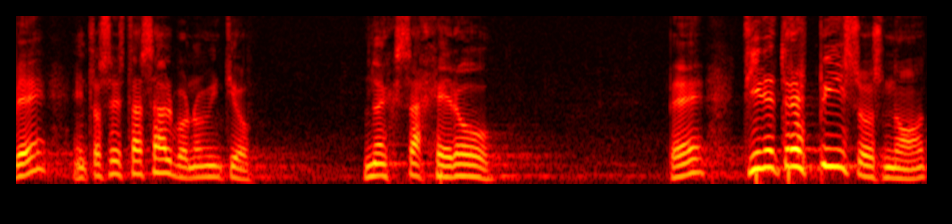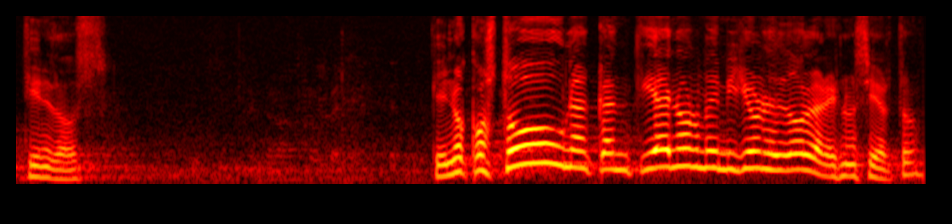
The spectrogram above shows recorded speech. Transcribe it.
¿Ve? Entonces está salvo, no mintió, no exageró. ¿Ve? ¿Tiene tres pisos? No, tiene dos. Que no costó una cantidad enorme de millones de dólares, ¿no es cierto?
